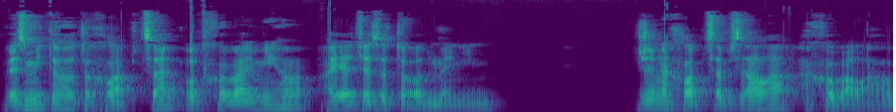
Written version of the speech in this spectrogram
Vezmi tohoto chlapca, odchovaj mi ho a ja ťa za to odmením. Žena chlapca vzala a chovala ho.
